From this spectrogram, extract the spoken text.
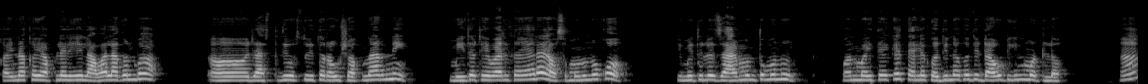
काही ना काही आपल्याला हे लावा लागन बा. जास्त दिवस तू इथं राहू शकणार नाही. मी इथं ठेवायला तयार आहे असं म्हणू नको. की मी तुला जाय म्हणतो म्हणून. पण माहिती आहे का त्याला कधी ना कधी डाऊट येईन म्हटलं. हां?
